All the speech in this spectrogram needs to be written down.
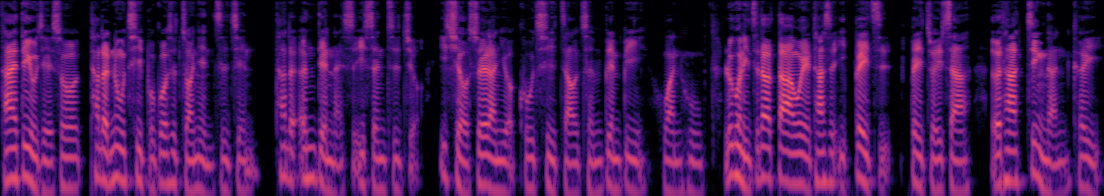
他在第五节说：“他的怒气不过是转眼之间，他的恩典乃是一生之久。一宿虽然有哭泣，早晨便必欢呼。”如果你知道大卫，他是一辈子。被追杀，而他竟然可以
